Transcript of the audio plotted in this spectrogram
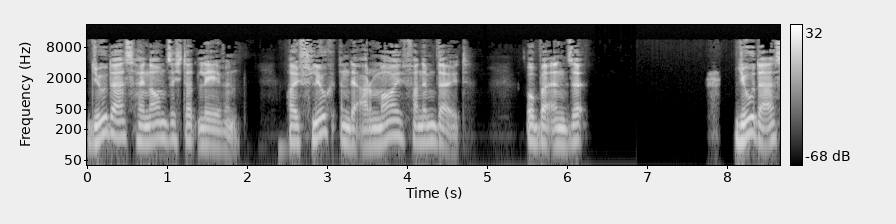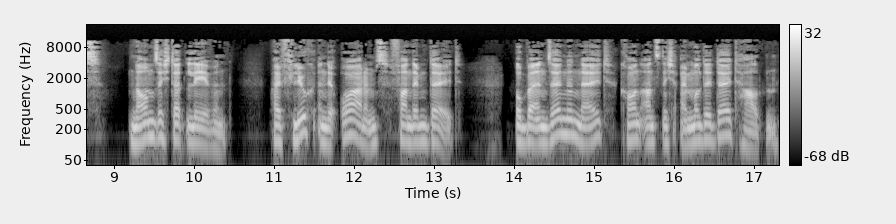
Judas, nahm sich dat Leben. Hij fluch in der Armee von dem Deut. Aber in se Judas nahm sich dat Leben. Hij fluch in der Arms von dem Deut. Aber in seiner Not kann uns nicht einmal der Tod halten.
